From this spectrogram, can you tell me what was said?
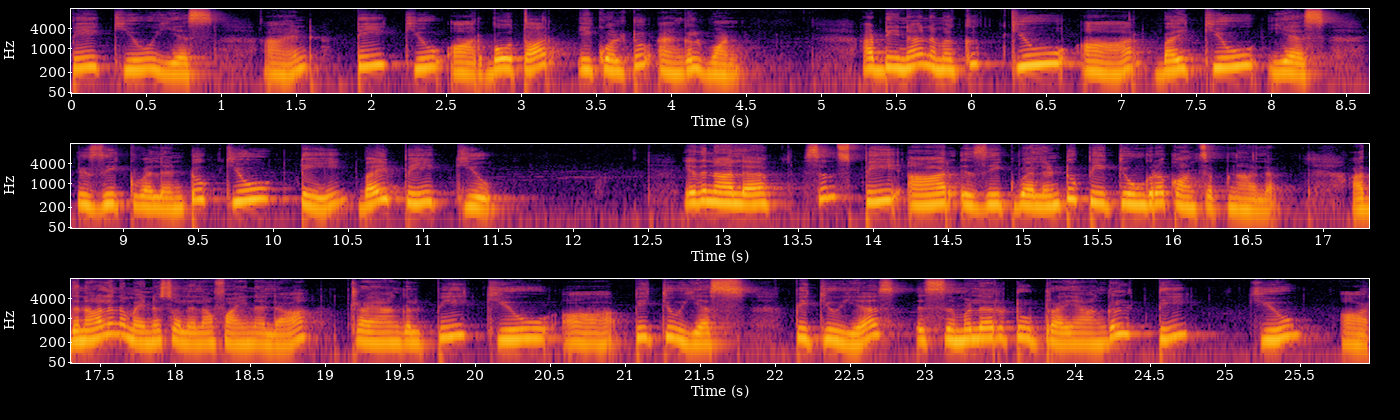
PQS and TQR both are equal to angle 1 அப்படின்னா நமக்கு QR by QS is equivalent to QT by PQ எதனால் since PR is equivalent to PQங்கிற கான்செப்ட்னால அதனால் நம்ம என்ன சொல்லலாம் ஃபைனலாக triangle PQ PQS PQS is similar to triangle TQR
